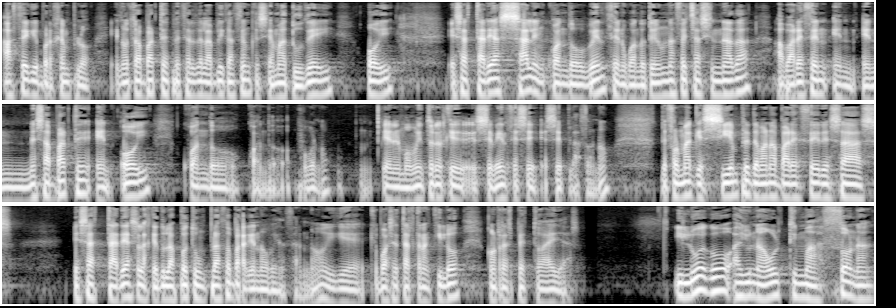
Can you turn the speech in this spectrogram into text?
hace que, por ejemplo, en otra parte especial de la aplicación que se llama Today, hoy, esas tareas salen cuando vencen o cuando tienen una fecha asignada, aparecen en, esa parte, en hoy, cuando, cuando, bueno, en el momento en el que se vence ese, plazo, ¿no? De forma que siempre te van a aparecer esas, esas tareas en las que tú le has puesto un plazo para que no venzan, ¿no? Y que puedas estar tranquilo con respecto a ellas. Y luego hay una última zona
